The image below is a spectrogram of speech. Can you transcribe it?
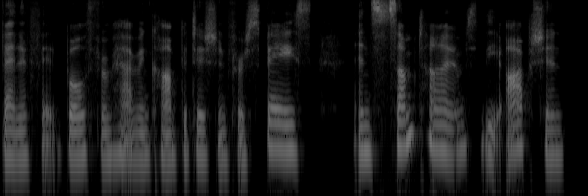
benefit both from having competition for space and sometimes the option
